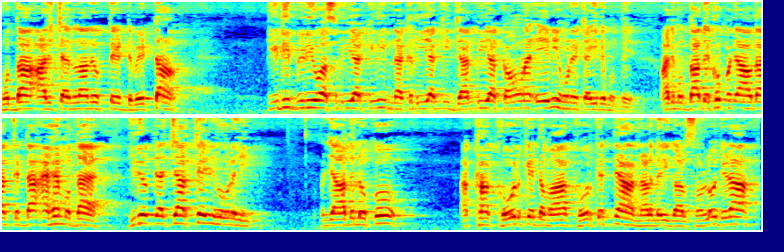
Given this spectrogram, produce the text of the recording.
ਮੁੱਦਾ ਅੱਜ ਚੈਨਲਾਂ ਦੇ ਉੱਤੇ ਡਿਬੇਟਾਂ। ਕਿਹਦੀ ਵੀਡੀਓ ਅਸਲੀ ਆ, ਕਿਹਦੀ ਨਕਲੀ ਆ, ਕੀ ਜਾਲੀ ਆ, ਕੌਣ ਹੈ ਇਹ ਨਹੀਂ ਹੋਣੇ ਚਾਹੀਦੇ ਮੁੱਦੇ। ਅੱਜ ਮੁੱਦਾ ਦੇਖੋ, ਪੰਜਾਬ ਦਾ ਕਿੱਡਾ ਅਹਿਮ ਮੁੱਦਾ ਹੈ। ਜਿਹਦੇ ਉੱਤੇ ਚਰਚੇ ਚਰਚਾ ਨਹੀਂ ਹੋ ਰਹੀ। ਪੰਜਾਬ ਦੇ ਲੋਕੋ, ਅੱਖਾਂ ਖੋਲ ਕੇ, ਦਿਮਾਗ ਖੋਲ ਕੇ ਧਿਆਨ ਨਾਲ ਮੇਰੀ ਗੱਲ ਸੁਣ ਲਓ, ਜਿਹੜਾ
